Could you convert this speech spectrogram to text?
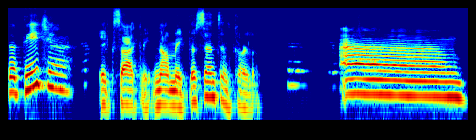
The teacher Exactly. Now make the sentence, Carla. um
